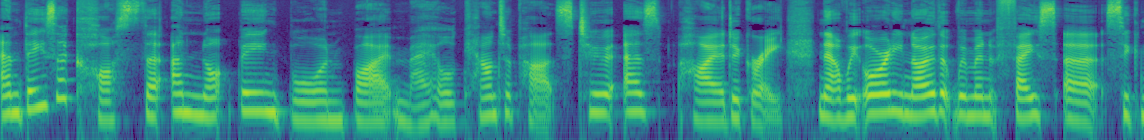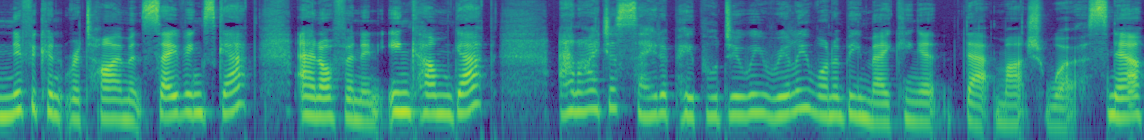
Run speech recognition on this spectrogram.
and these are costs that are not being borne by male counterparts to as high a degree. Now, we already know that women face a significant retirement savings gap and often an income gap. And I just say to people, do we really want to be making it that much worse? Now,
